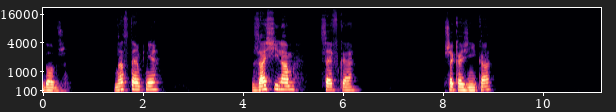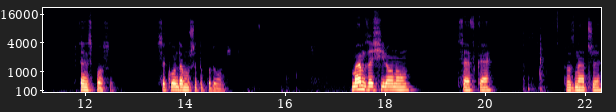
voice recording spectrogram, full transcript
Dobrze. Następnie zasilam cewkę przekaźnika w ten sposób. Sekunda, muszę to podłączyć. Mam zasiloną cewkę, to znaczy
